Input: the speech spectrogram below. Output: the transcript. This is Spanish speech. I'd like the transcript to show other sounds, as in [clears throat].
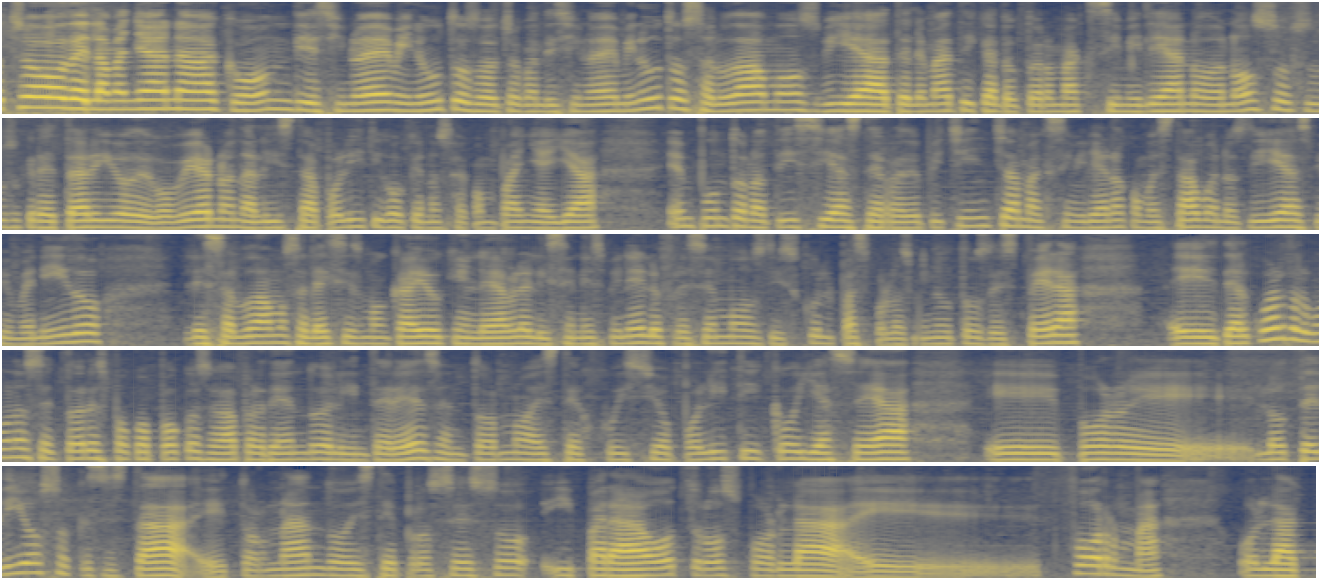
8 de la mañana con 19 minutos, 8 con 19 minutos. Saludamos vía telemática al doctor Maximiliano Donoso, subsecretario de Gobierno, analista político que nos acompaña ya en Punto Noticias de Radio Pichincha. Maximiliano, ¿cómo está? Buenos días, bienvenido. Le saludamos a Alexis Moncayo, quien le habla Licenia Espinel. Le ofrecemos disculpas por los minutos de espera. Eh, de acuerdo algunos sectores, poco a poco se va perdiendo el interés en torno a este juicio político, ya sea eh, por eh, lo tedioso que se está tornando este proceso y para otros por la eh, forma o la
